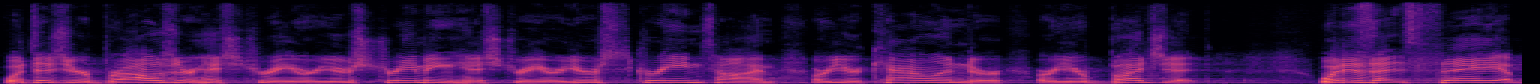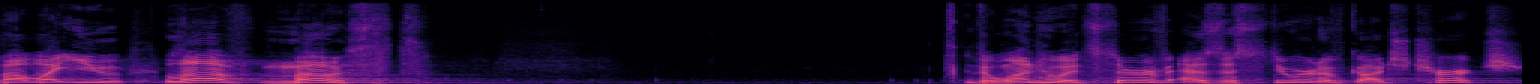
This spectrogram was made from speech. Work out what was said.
What does your browser history or your streaming history or your screen time or your calendar or your budget, what does that say about what you love most? The one who would serve as the steward of God's church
